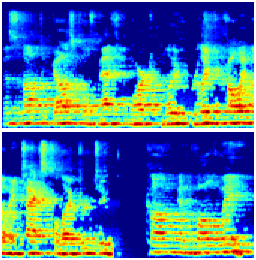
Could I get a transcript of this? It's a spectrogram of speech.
The Synoptic Gospels, Matthew, Mark, and Luke, relate the calling of a tax collector to come and follow me.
